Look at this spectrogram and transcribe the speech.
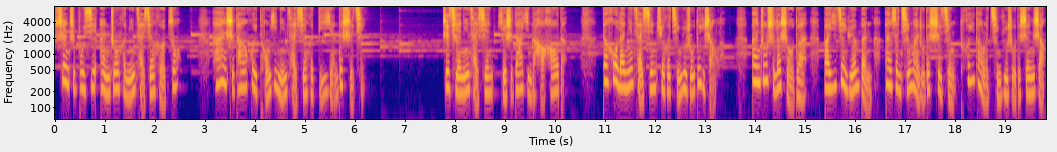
甚至不惜暗中和宁采仙合作，还暗示他会同意宁采仙和狄言的事情。之前宁采仙也是答应的好好的，但后来宁采仙却和秦玉茹对上了，暗中使了手段，把一件原本暗算秦婉如的事情推到了秦玉茹的身上。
